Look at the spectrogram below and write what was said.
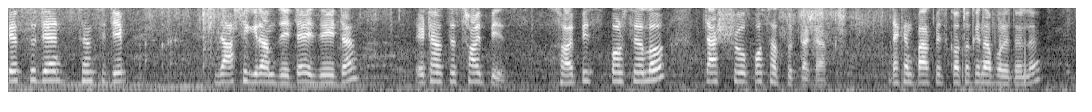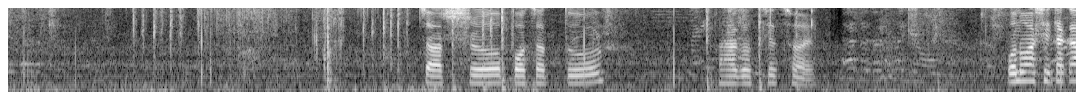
পেপসিডেন্ট সেন্সিটিভ যে আশি গ্রাম যেটা, এই যে এটা এটা হচ্ছে ছয় পিস ছয় পিস পড়ছে হলো চারশো পঁচাত্তর টাকা। দেখেন পার পিস কত কিনা পড়ে তাহলে। চারশো পঁচাত্তর ভাগ হচ্ছে ছয়। উনআশি টাকা,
